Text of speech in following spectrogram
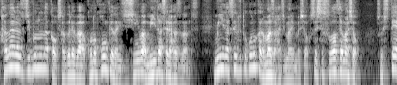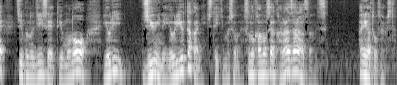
必ず自分の中を探れば、この根拠なき自信は見出せるはずなんです。見出せるところからまず始まりましょう。そして育てましょう。そして自分の人生というものをより自由にね、より豊かにしていきましょうね。その可能性は必ずあるはずなんです。ありがとうございました。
